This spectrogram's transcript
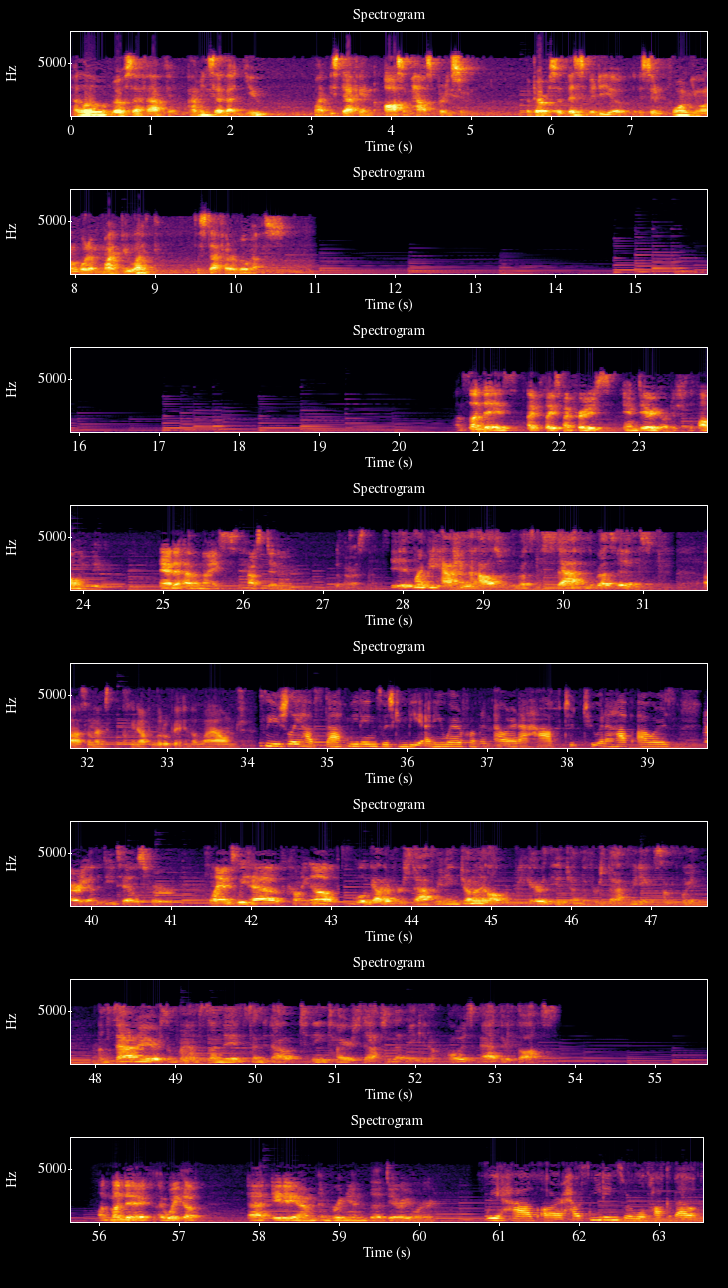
Hello, Staff Applicant. I'm excited that you might be staffing an awesome house pretty soon. The purpose of this video is to inform you on what it might be like to staff at a row house. On Sundays, I place my produce and dairy orders for the following week, and I have a nice house dinner. It might be hashing the house with the rest of the staff and the residents. Uh, sometimes clean up a little bit in the lounge. We usually have staff meetings, which can be anywhere from an hour and a half to two and a half hours. I already have the details for plans we have coming up. We'll gather for staff meeting. Generally, I'll prepare the agenda for staff meeting at some point on Saturday or some point on Sunday and send it out to the entire staff so that they can always add their thoughts. On Monday, I wake up at 8 a.m. and bring in the dairy order. We have our house meetings where we'll talk about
